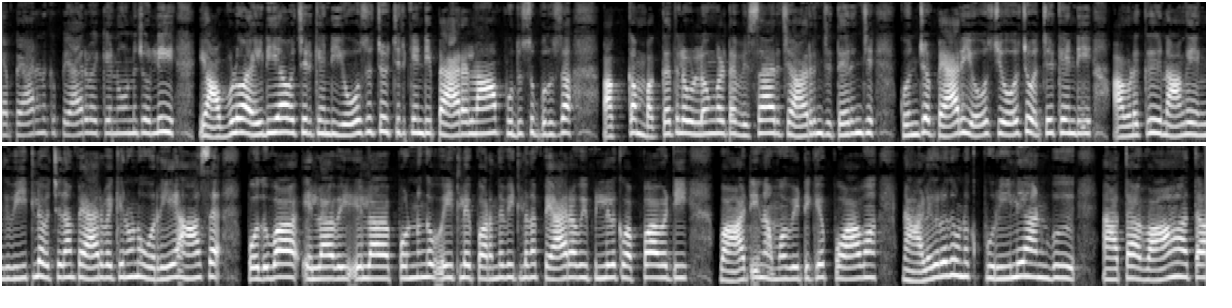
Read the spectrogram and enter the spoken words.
என் பேரனுக்கு பேர் வைக்கணும்னு சொல்லி அவ்வளோ ஐடியா வச்சுருக்கேன்டி. யோசிச்சு வச்சுருக்கேன்டி. பேரெல்லாம் புதுசு புதுசாக அக்கம் பக்கத்தில் உள்ளவங்கள்ட்ட விசாரித்து அறிஞ்சு தெரிஞ்சு கொஞ்சம் பேர் யோசிச்சு யோசிச்சு வச்சுருக்கேன்டி. அவனுக்கு நாங்கள் எங்கள் வீட்டில் வச்சு தான் பேர் வைக்கணும்னு ஒரே ஆசை. பொதுவாக எல்லா எல்லா பொண்ணுங்க வீட்டில் பிறந்த வீட்டில் தான் பேர் பிள்ளைகளுக்கு வப்பாவட்டி வாட்டி நம்ம வீட்டுக்கே போவான் நான் அழுகிறது உனக்கு புரியலையே அன்பு. ஆத்தா வா ஆத்தா.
